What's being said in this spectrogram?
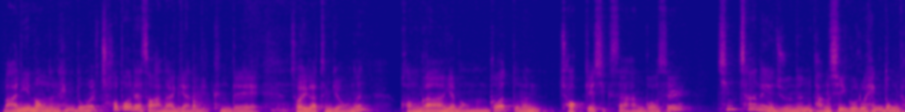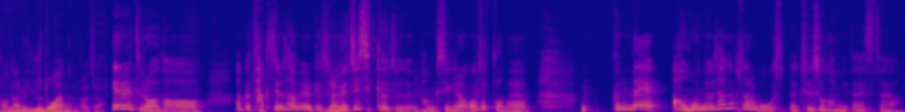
많이 먹는 행동을 처벌해서 안 하게 하는 게 큰데 네. 저희 같은 경우는 건강하게 먹는 것 또는 적게 식사한 것을 칭찬해주는 방식으로 행동 변화를 유도하는 거죠. 예를 들어서 아까 작심삼일을 계속 네. 유지시켜주는 방식이라고 하셨잖아요. 근데 아 오늘 삼겹살을 먹었습니다. 죄송합니다 했어요.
